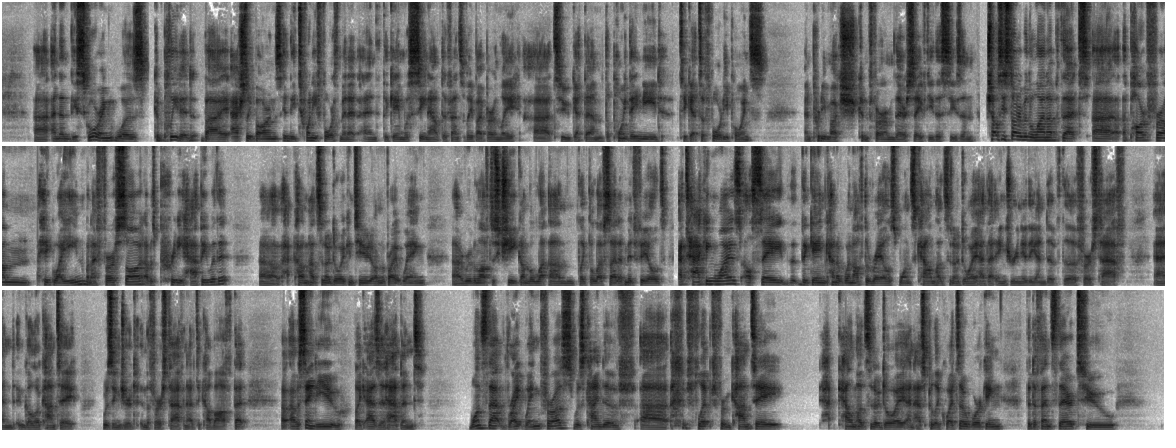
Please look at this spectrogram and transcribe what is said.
Uh, and then the scoring was completed by Ashley Barnes in the 24th minute, and the game was seen out defensively by Burnley uh, to get them the point they need to get to 40 points and pretty much confirmed their safety this season. Chelsea started with a lineup that, uh, apart from Higuain, when I first saw it, I was pretty happy with it. Uh, Callum Hudson-Odoi continued on the right wing. Uh, Ruben Loftus-Cheek on the le- on like the left side of midfield. Attacking wise, I'll say the, the game kind of went off the rails once Callum Hudson-Odoi had that injury near the end of the first half, and N'Golo Kante was injured in the first half and had to come off. That I was saying to you, like as it happened, once that right wing for us was kind of uh, flipped from Kante, Callum Hudson-Odoi, and Azpilicueta working the defense there to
